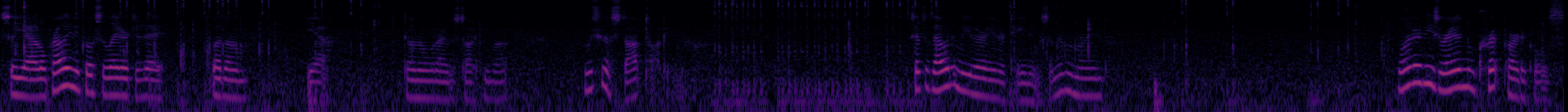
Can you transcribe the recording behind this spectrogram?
so yeah, it'll probably be posted later today. But, um, yeah. Don't know what I was talking about. I'm just gonna stop talking now. Except that that wouldn't be very entertaining, so never mind. What are these random crit particles?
